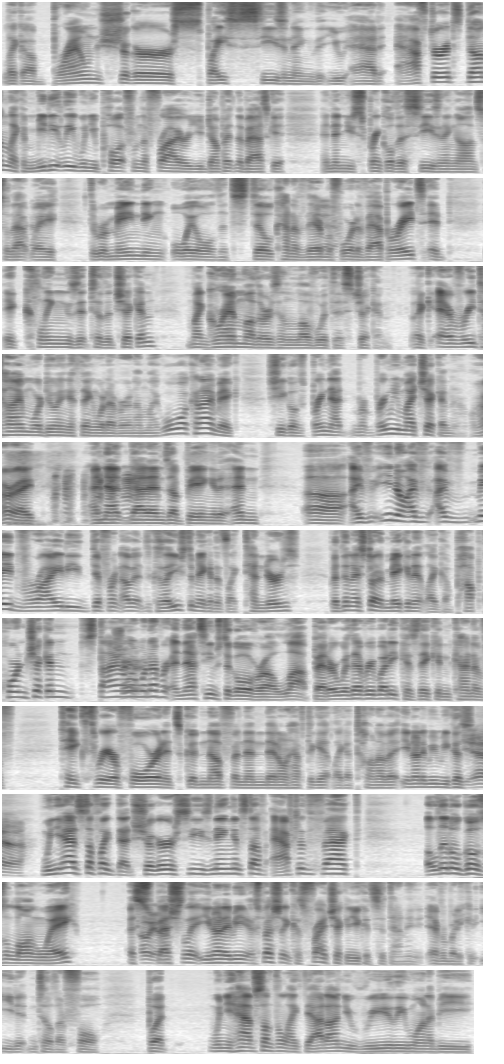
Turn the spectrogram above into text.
like a brown sugar spice seasoning that you add after it's done. Like immediately when you pull it from the fryer, you dump it in the basket, and then you sprinkle the seasoning on, so that way the remaining oil that's still kind of there Yeah. before it evaporates, it it clings it to the chicken. My grandmother is in love with this chicken. Like every time we're doing a thing, whatever, and I'm like, "Well, what can I make?" She goes, "Bring that, bring me my chicken." All right, and that that ends up being it. And uh, I've you know I've I've made variety different of it because I used to make it as like tenders, but then I started making it like a popcorn chicken style or whatever, and that seems to go over a lot better with everybody because they can kind of take three or four and it's good enough, and then they don't have to get like a ton of it. You know what I mean? Because yeah. when you add stuff like that sugar seasoning and stuff after the fact, a little goes a long way. Oh, yeah. Especially, you know what I mean? Especially because fried chicken, you could sit down and everybody could eat it until they're full. But when you have something like that on, you really want to be,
